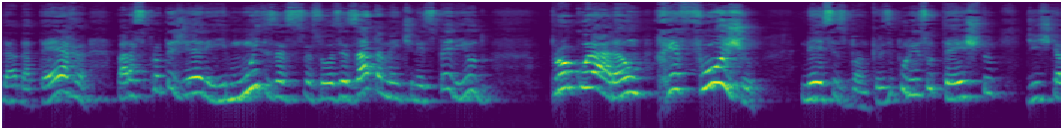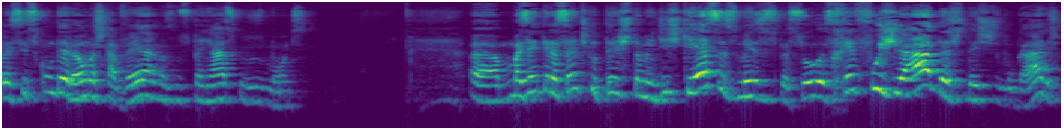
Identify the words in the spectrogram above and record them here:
da, da terra para se protegerem. E muitas dessas pessoas, exatamente nesse período, procurarão refúgio nesses bunkers. E por isso o texto diz que elas se esconderão nas cavernas, nos penhascos dos montes. Uh, mas é interessante que o texto também diz que essas mesmas pessoas, refugiadas destes lugares,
